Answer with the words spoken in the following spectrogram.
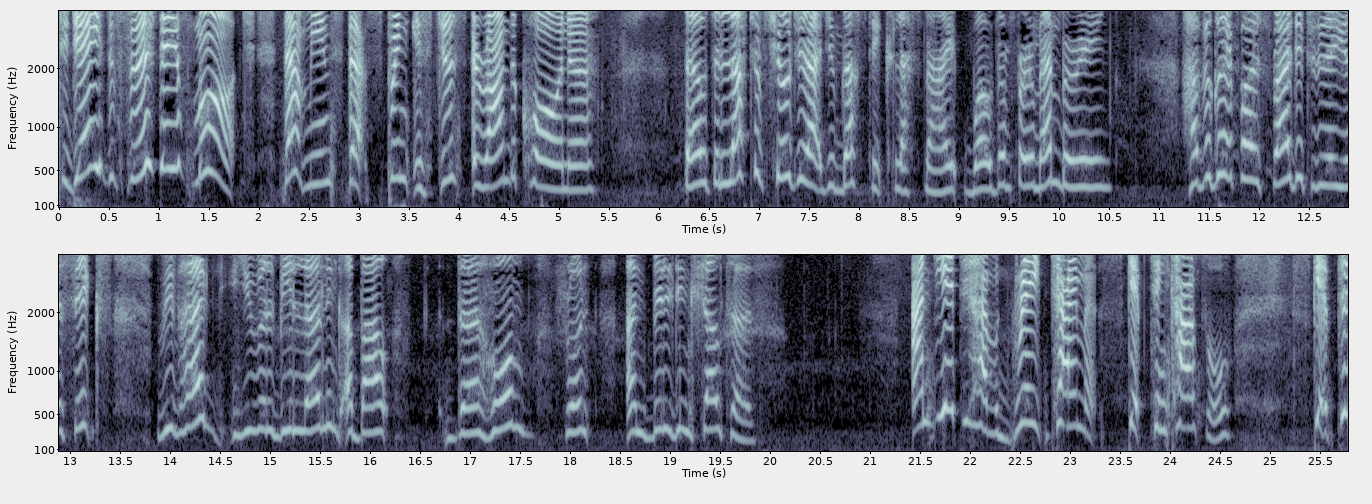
Today is the first day of March. That means that spring is just around the corner. There was a lot of children at gymnastics last night. Well done for remembering. Have a great First Friday today, Year 6. We've heard you will be learning about the home front and building shelters. And yet to have a great time at Skipton Castle. Skipton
